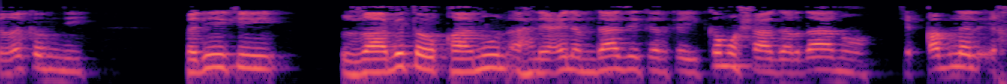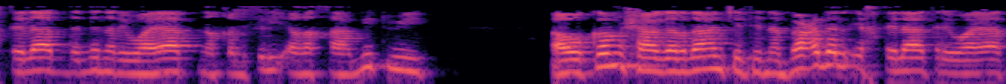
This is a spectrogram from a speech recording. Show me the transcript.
هغه کم دي په دې کې ضابط او قانون اهل علم دا ذکر کوي کوم شاګردانو چې قبل الاختلاط د دین روایت نقل کړي هغه ثابت وي او کوم شاګردان چې تنه بعد الاختلاط روایت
